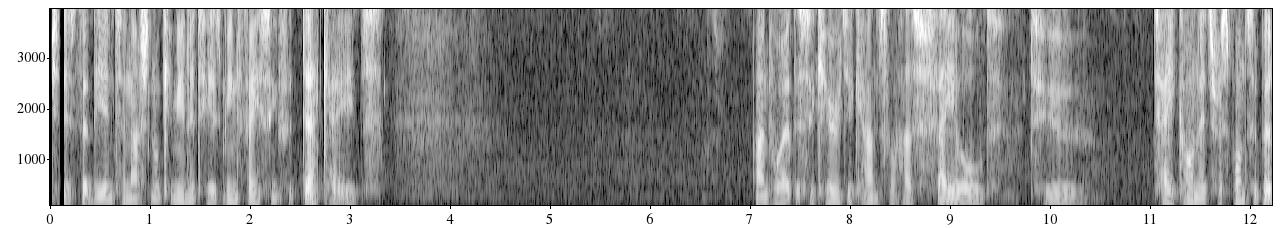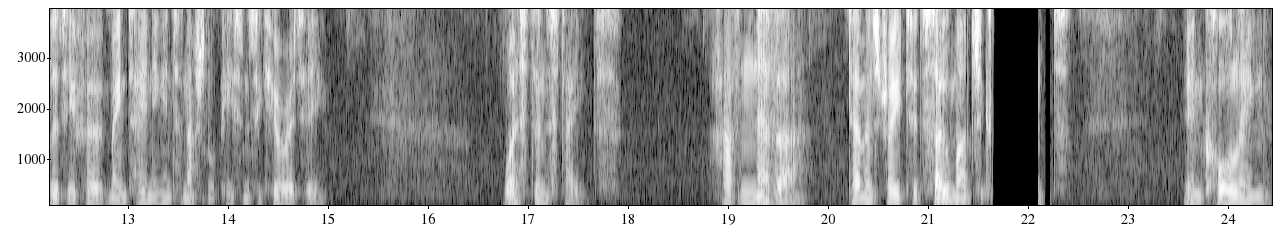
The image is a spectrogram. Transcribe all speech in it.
challenges that the international community has been facing for decades, and where the Security Council has failed to take on its responsibility for maintaining international peace and security, Western states have never demonstrated so much in calling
